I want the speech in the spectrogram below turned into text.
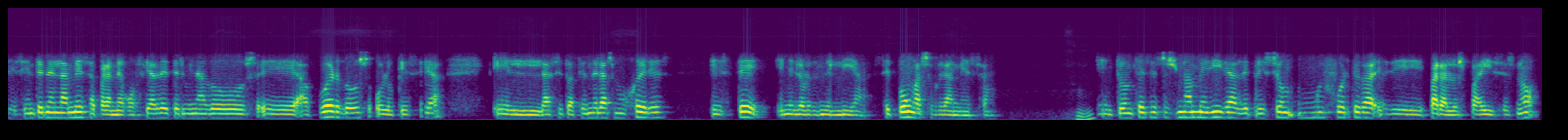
se sienten en la mesa para negociar determinados eh, acuerdos o lo que sea, la situación de las mujeres esté en el orden del día, se ponga sobre la mesa. Entonces, eso es una medida de presión muy fuerte para los países, ¿no?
